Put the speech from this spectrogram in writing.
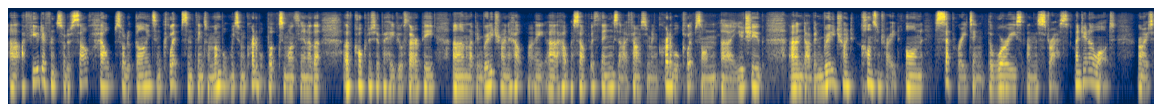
uh, a few different sort of self-help sort of guides and clips and things. Mum bought me some incredible books and one thing and another of cognitive behavioural therapy, um, and I've been really trying to help my uh, help myself with things. And I found some incredible clips on uh, YouTube, and I've been really trying to concentrate on separating the worries and the stress. And you know what? Right,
